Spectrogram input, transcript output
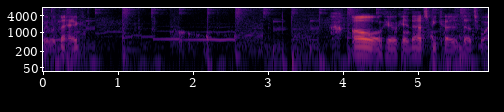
Wait, what the heck? Oh, okay, okay, that's because, that's why.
